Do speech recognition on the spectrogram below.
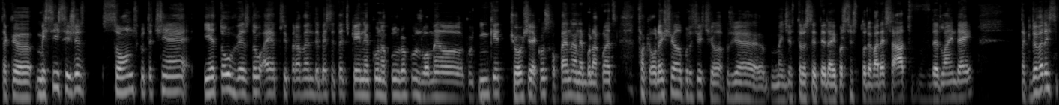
tak uh, myslíš si, že Son skutečně je tou hvězdou a je připraven, kdyby si teď Kane jako na půl roku zlomil kotníky, čehož je jako schopen, a nebo nakonec fakt odešel, protože, protože Manchester City dají prostě 190 v deadline day, tak dovedeš si,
